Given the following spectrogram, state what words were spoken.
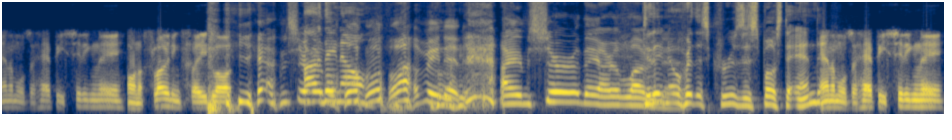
Animals are happy sitting there on a floating feedlot. yeah, I'm sure. Are they're now? loving it? I am sure they are loving it. Do they know where this cruise is supposed to end? Animals are happy sitting there.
